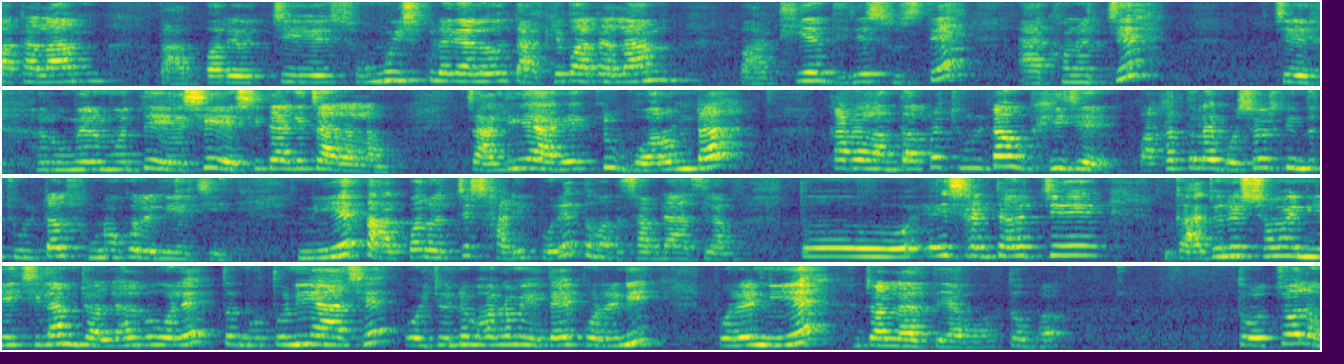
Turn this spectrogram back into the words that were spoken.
পাঠালাম। তারপরে হচ্ছে সমু স্কুলে গেল, তাকে পাঠালাম। পাঠিয়ে ধীরে সুস্থে এখন হচ্ছে রুমের মধ্যে এসে এসিটা আগে চালালাম। চালিয়ে আগে একটু গরমটা কাটালাম, তারপর চুলটাও ভিজে, পাখার তলায় বসে কিন্তু চুলটাও শুনো করে নিয়েছি। নিয়ে তারপর হচ্ছে শাড়ি পরে তোমাদের সামনে আসলাম। তো এই শাড়িটা হচ্ছে গাজনের সময় নিয়েছিলাম জল ঢালবো বলে, তো নতুনই আছে, ওই জন্য ভাবলাম এটাই পরে নিই, পরে নিয়ে জল ঢালতে যাব। তো তো চলো,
